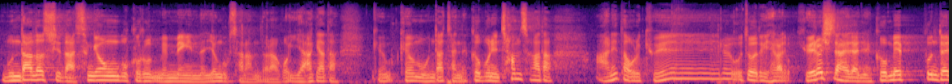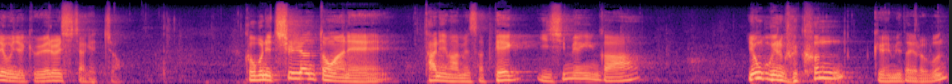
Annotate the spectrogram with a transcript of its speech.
문 닫읍시다. 성경 공부 그룹 몇 명 있는 영국 사람들하고 이야기하다. 교회 문 닫혔는데 그분이 참석하다 아니다 우리 교회를 어떻게 해가지고 교회를 시작해야 되니. 그몇 분 데리고 이제 교회를 시작했죠 그분이 7년 동안에 담임하면서 120명인가 영국에는 그렇게 큰 교회입니다, 여러분.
